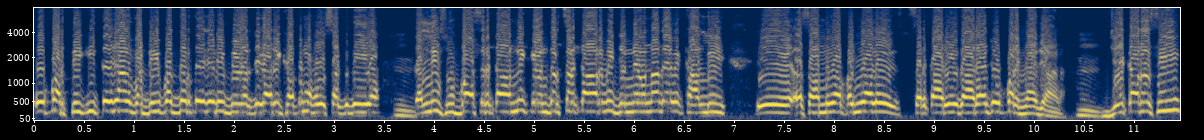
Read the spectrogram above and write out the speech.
ਉਹ ਭਰਤੀ ਕੀਤੇ ਜਾਣ। ਵੱਡੀ ਪੱਧਰ ਤੇ ਜਿਹੜੀ ਬੇਰੁਜ਼ਗਾਰੀ ਖਤਮ ਹੋ ਸਕਦੀ ਆ। ਕੱਲੀ ਸੂਬਾ ਸਰਕਾਰ ਨਹੀਂ ਕੇਂਦਰ ਸਰਕਾਰ ਵੀ ਜਿੰਨੇ ਉਹਨਾਂ ਦੇ ਵੀ ਖਾਲੀ ਇਹ, ਅਸਾਮੀਆਂ ਪਈਆਂ ਨੇ ਸਰਕਾਰੀ ਅਦਾਰਿਆਂ 'ਚੋਂ ਭਰੀਆਂ ਜਾਣ। ਜੇਕਰ ਅਸੀਂ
